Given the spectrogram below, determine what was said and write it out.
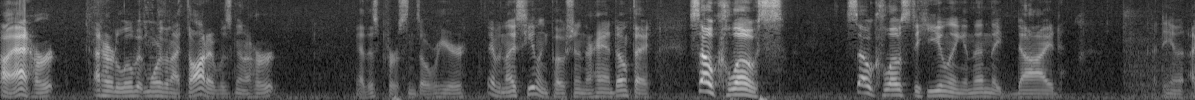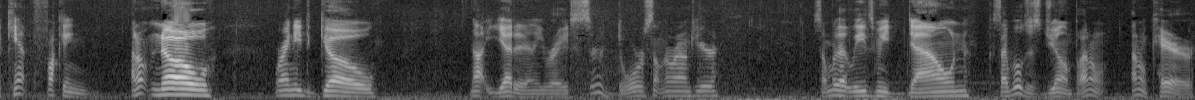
Oh, that hurt. That hurt a little bit more than I thought it was going to hurt. Yeah, this person's over here. They have a nice healing potion in their hand, don't they? So close! So close to healing, and then they died. God damn it. I can't fucking... I don't know where I need to go. Not yet, at any rate. Is there a door or something around here? Somewhere that leads me down? Because I will just jump. I don't... I don't care.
